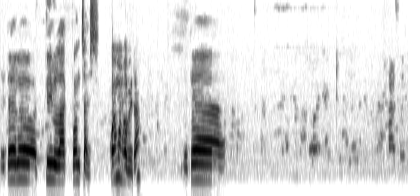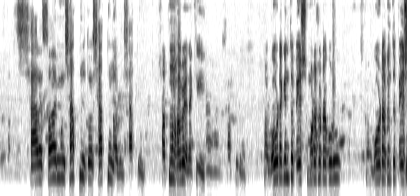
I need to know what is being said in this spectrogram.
এটা হলো তিন লাখ পঞ্চাশ। কয় মন হবে এটা? এটা সাড়ে ছয় মন সাত মন তো সাত মন হবে সাত মন। সাত মন হবে নাকি? হ্যাঁ হ্যাঁ সাত গরুটা কিন্তু বেশ মোটা সোটা গরু। গরুটা কিন্তু বেশ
